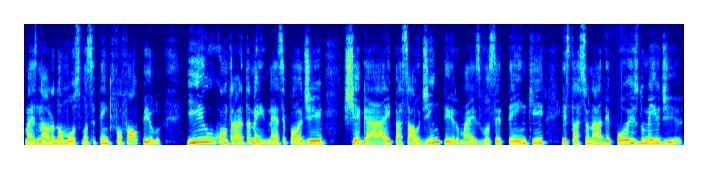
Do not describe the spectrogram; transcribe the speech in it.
mas na hora do almoço você tem que fofar o pelo. E o contrário também, né? Você pode chegar e passar o dia inteiro, mas você tem que estacionar depois do meio-dia.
